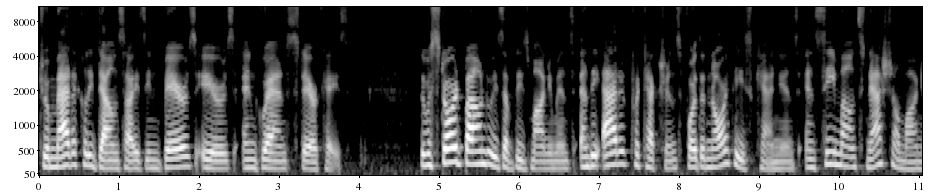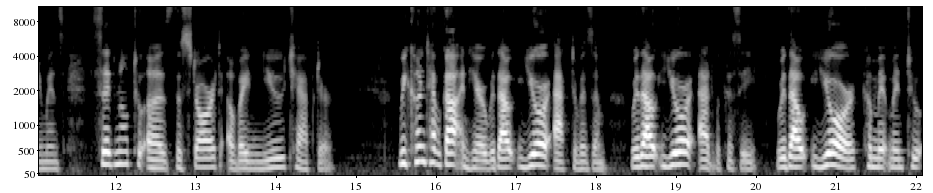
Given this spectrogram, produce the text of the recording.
dramatically downsizing Bears Ears and Grand Staircase. The restored boundaries of these monuments and the added protections for the Northeast Canyons and Seamounts National Monuments signal to us the start of a new chapter. We couldn't have gotten here without your activism, without your advocacy, without your commitment to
